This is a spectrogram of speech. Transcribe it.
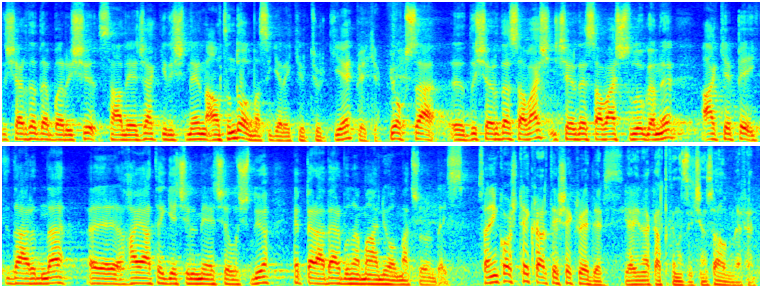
dışarıda da barışı sağlayacak girişimlerin altında olması gerekir Türkiye. Peki. Yoksa e, dışarıda savaş, içeride savaş sloganı AKP iktidarında e, hayata geçirilmeye çalışılıyor. Hep beraber buna mani olmak zorundayız. Sayın Koç tekrar teşekkür ederiz yayına katkınız için. Sağ olun efendim.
